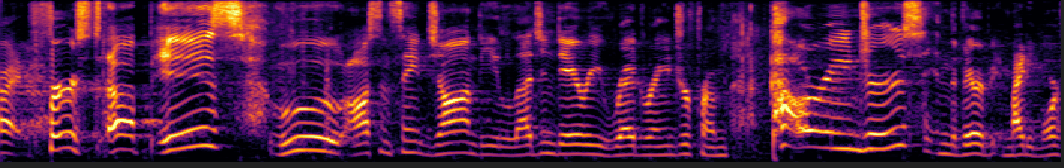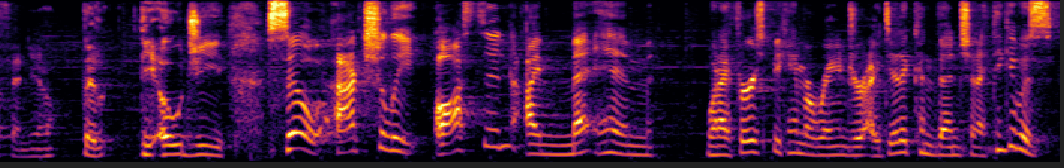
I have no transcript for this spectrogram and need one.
right, first up is, ooh, Austin St. John, the legendary Red Ranger from Power Rangers in the very, Mighty Morphin, you know, the, the OG. So actually, Austin, I met him when I first became a Ranger. I did a convention, I think it was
